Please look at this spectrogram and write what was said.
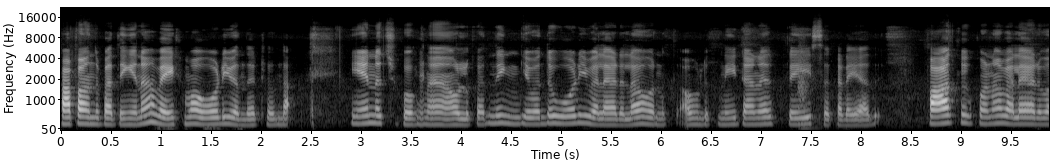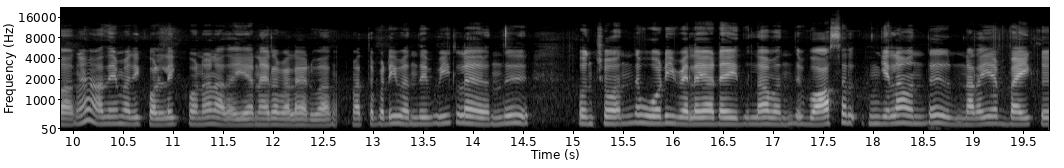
பாப்பா வந்து பார்த்திங்கன்னா வேகமாக ஓடி வந்துட்டு இருந்தா. ஏன்னு வச்சுக்கோங்களேன் அவளுக்கு வந்து இங்கே வந்து ஓடி விளையாடலாம். அவனுக்கு அவளுக்கு நீட்டான பிளேஸ் கிடையாது. பார்க்குக்கு போனால் விளையாடுவாங்க. அதே மாதிரி கொல்லைக்கு போனால் நிறைய நேரம் விளையாடுவாங்க. மற்றபடி வந்து வீட்டில் வந்து கொஞ்சம் வந்து ஓடி விளையாட இதெல்லாம் வந்து வாசல் இங்கெல்லாம் வந்து நிறைய பைக்கு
